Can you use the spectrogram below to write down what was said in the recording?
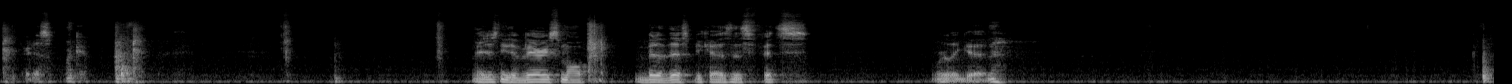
There it is. Okay. I just need a very small bit of this because this fits really good. Okay,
